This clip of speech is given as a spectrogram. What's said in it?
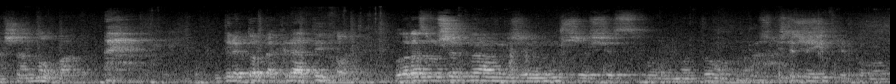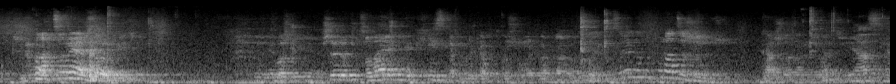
nasza nowa dyrektorka kreatywna. Od razu szepnęła mi, że muszę się sformatować. Oczywiście ty jej tylko No a co miałem zrobić? Przerób co najmniej jak chińska fabryka podkoszulek, naprawdę. Słuchaj, co ja na to poradzę, że każda na mnie leci? Jasne.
